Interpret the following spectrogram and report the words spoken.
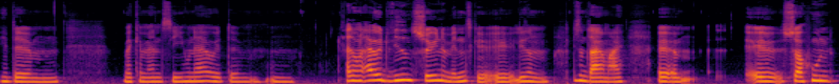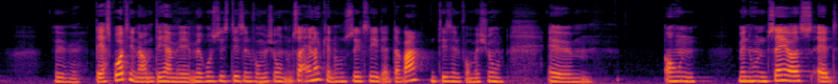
et øhm, hvad kan man sige, hun er jo et, øhm, altså hun er jo et videnssøgende menneske, øh, ligesom, ligesom dig og mig. Øh, øh, så hun, øh, da jeg spurgte hende om det her med, med russisk desinformation, så anerkendte hun set set, at der var en desinformation. Øh, og hun, men hun sagde også, at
